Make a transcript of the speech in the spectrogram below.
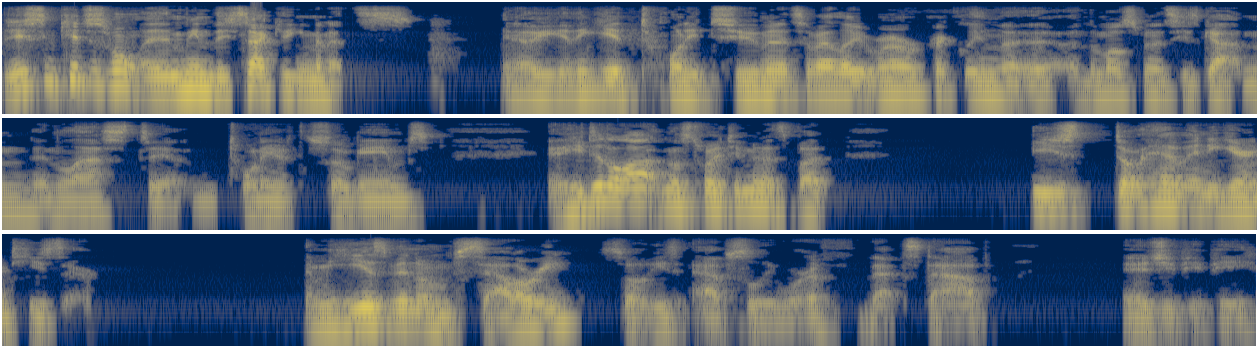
Jason Kidd just won't. I mean, he's not getting minutes. You know, I think he had 22 minutes, if I remember correctly, in the the most minutes he's gotten in the last 20 or so games, and he did a lot in those 22 minutes. But you just don't have any guarantees there. I mean, he has minimum salary, so he's absolutely worth that stab in a GPP.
